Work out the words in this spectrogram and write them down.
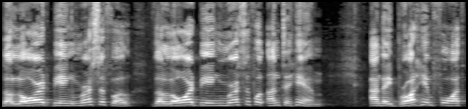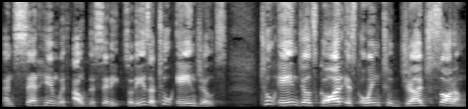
the Lord being merciful, the Lord being merciful unto him, and they brought him forth and set him without the city. So these are two angels. Two angels, God is going to judge Sodom.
